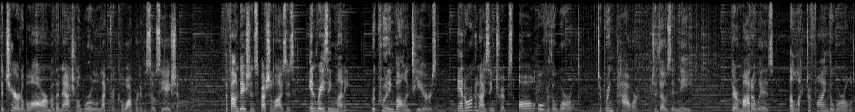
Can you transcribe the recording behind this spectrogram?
the charitable arm of the National Rural Electric Cooperative Association. The foundation specializes in raising money, recruiting volunteers, and organizing trips all over the world to bring power to those in need. Their motto is electrifying the world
